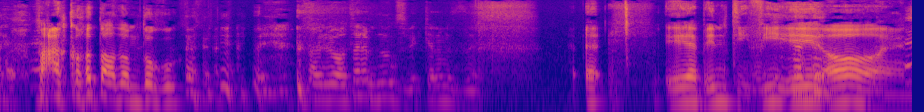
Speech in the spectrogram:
مع القاطع أقعد أمضغه. طب طالب نوتس بيتكلم إزاي؟ إيه يا بنتي؟ في إيه؟ آه يعني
